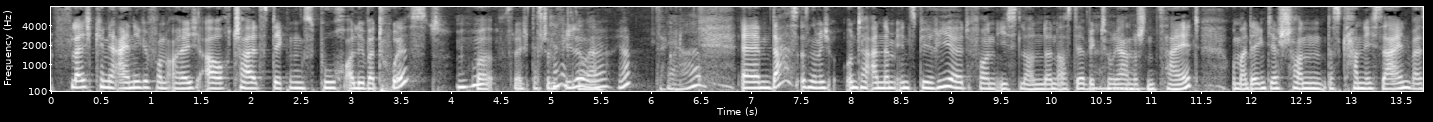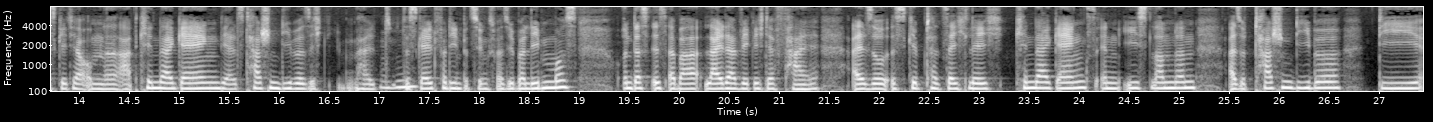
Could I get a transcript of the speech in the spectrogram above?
Vielleicht kennen ja einige von euch auch Charles Dickens Buch Oliver Twist. Oder vielleicht Das bestimmt viele, oder? Ja. Ja, Ähm, das ist nämlich unter anderem inspiriert von East London aus der viktorianischen Zeit. Und man denkt ja schon, das kann nicht sein, weil es geht ja um eine Art Kindergang, die als Taschendiebe sich halt das Geld verdient bzw. überleben muss. Und das ist aber leider wirklich der Fall. Also es gibt tatsächlich Kindergangs in East London, also Taschendiebe, die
